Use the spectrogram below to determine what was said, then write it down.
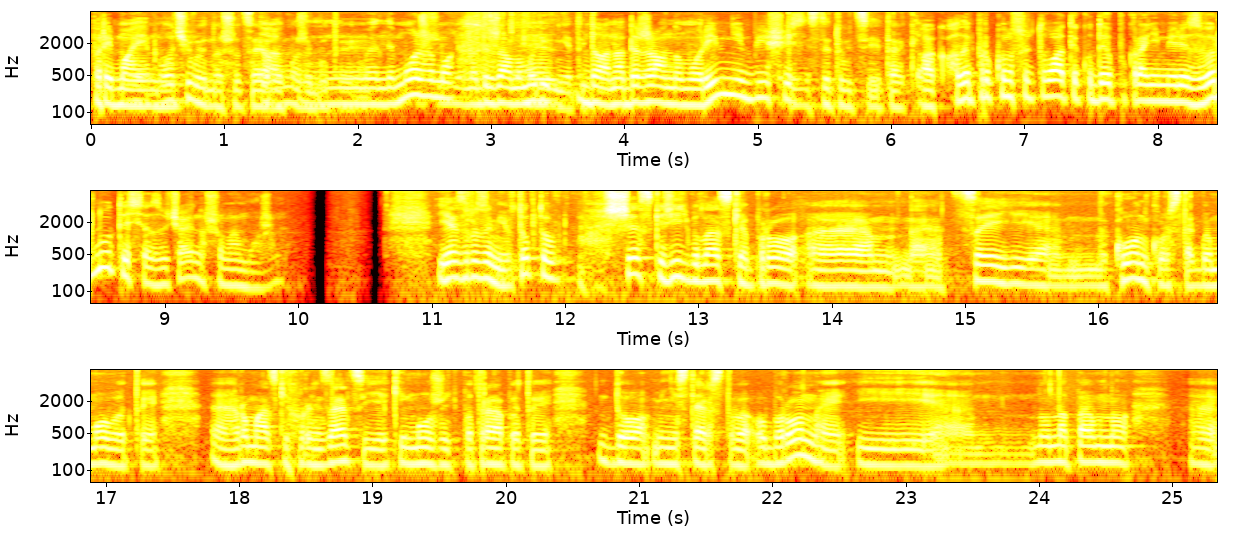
приймаємо. Ну, очевидно, що це Так, може бути ми не можемо. на державному Е, рівні такі Да, на державному рівні більшість. інституції. Так. Так, але проконсультувати, куди, по крайній мірі, звернутися, звичайно, що ми можемо. Я зрозумів. Тобто, ще скажіть, будь ласка, про е, цей е, конкурс, так би мовити, е, громадських організацій, які можуть потрапити до Міністерства оборони, і ну напевно. Е,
